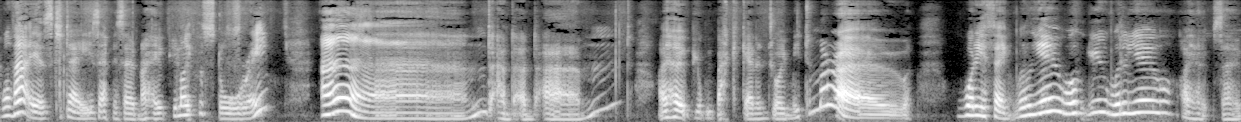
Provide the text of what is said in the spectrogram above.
Well, that is today's episode, and I hope you like the story. And, and, and, and, I hope you'll be back again and join me tomorrow. What do you think? Will you? Won't you? Will you? I hope so.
